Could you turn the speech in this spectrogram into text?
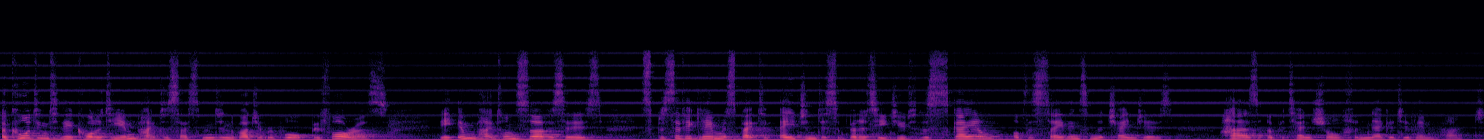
According to the Equality Impact Assessment in the budget report before us, the impact on services, specifically in respect of age and disability, due to the scale of the savings and the changes, has a potential for negative impact.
